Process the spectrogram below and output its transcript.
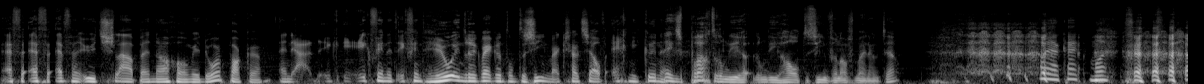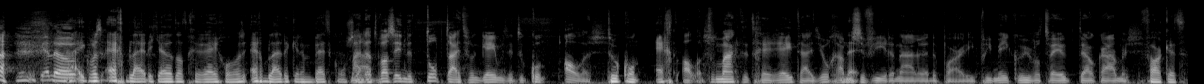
even even een uurtje slapen en dan gewoon weer doorpakken. En ja, ik, ik, vind het, ik vind heel indrukwekkend om te zien, maar ik zou het zelf echt niet kunnen. Nee, het is prachtig om die, om die hal te zien vanaf mijn hotel. Oh ja, kijk, mooi. Hallo. Ja, ik was echt blij dat jij dat had geregeld. Ik was echt blij dat ik in een bed kon maar slapen. dat was in de toptijd van gamers. En toen kon alles. Toen kon echt alles. Toen maakte het geen reet uit. Joh, gaan we z'n vieren naar eh, de party. Prima, ik huur wel twee hotelkamers. Fuck it.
